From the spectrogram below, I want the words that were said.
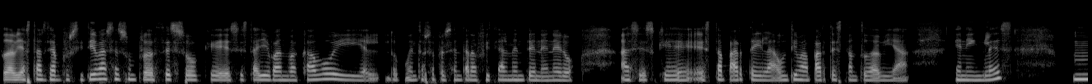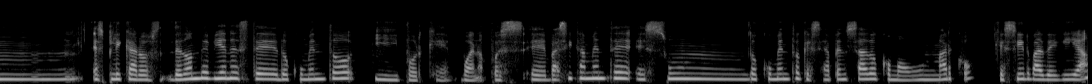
todavía estas diapositivas. Es un proceso que se está llevando a cabo y el documento se presentará oficialmente en enero. Así es que esta parte y la última parte están todavía en inglés. Mm, explicaros de dónde viene este documento y por qué. Bueno, pues eh, básicamente es un documento que se ha pensado como un marco que sirva de guía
